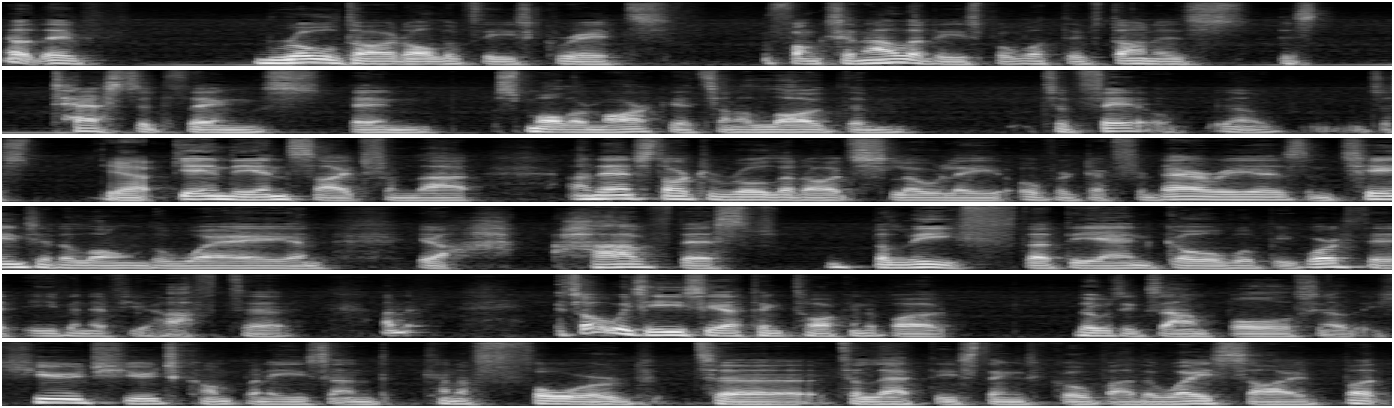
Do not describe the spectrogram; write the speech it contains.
know, they've rolled out all of these great functionalities, but what they've done is is tested things in smaller markets and allowed them to fail. You know, just yep. gain the insights from that, and then start to roll it out slowly over different areas and change it along the way, and you know, have this belief that the end goal will be worth it, even if you have to. And it's always easy, I think, talking about those examples, you know, the huge, huge companies and can afford to to let these things go by the wayside. But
